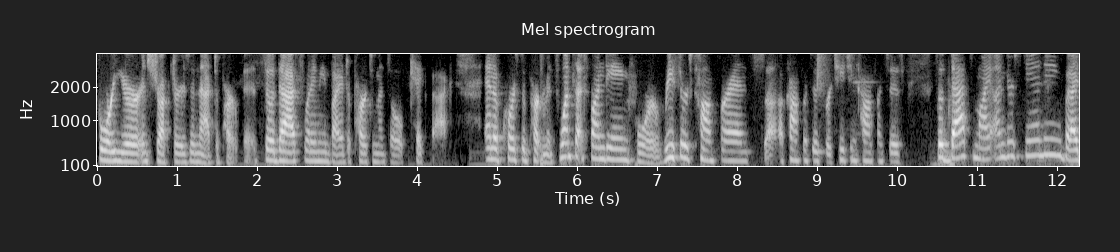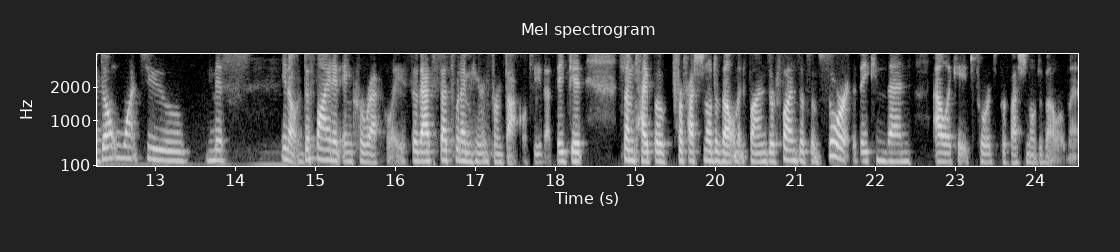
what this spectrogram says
for your instructors in that department. So that's what I mean by a departmental kickback. And of course, departments want that funding for research conference, uh, conferences for teaching conferences. So that's my understanding, but I don't want to miss you know define it incorrectly so that's that's what i'm hearing from faculty that they get some type of professional development funds or funds of some sort that they can then allocate towards professional development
